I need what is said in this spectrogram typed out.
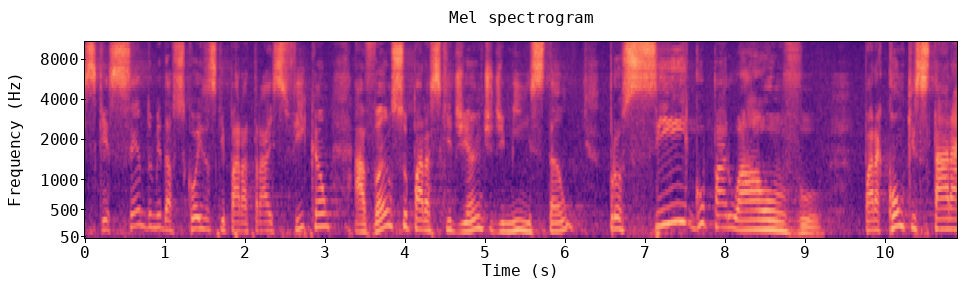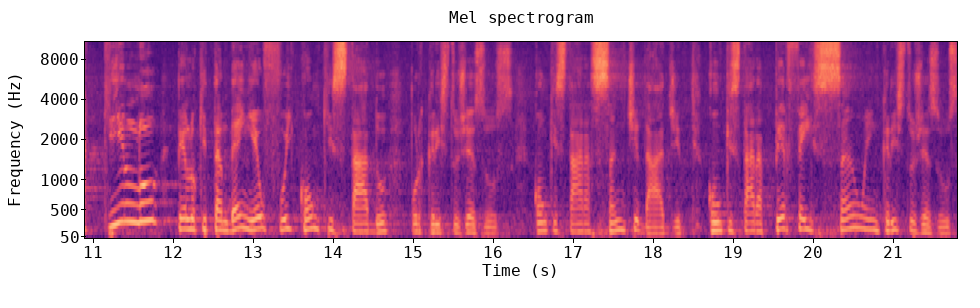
esquecendo-me das coisas que para trás ficam, avanço para as que diante de mim estão, prossigo para o alvo, para conquistar aquilo pelo que também eu fui conquistado por Cristo Jesus. Conquistar a santidade, conquistar a perfeição em Cristo Jesus,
